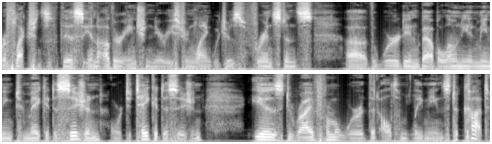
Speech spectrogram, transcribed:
reflections of this in other ancient Near Eastern languages. For instance, uh, the word in Babylonian meaning to make a decision or to take a decision is derived from a word that ultimately means to cut.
